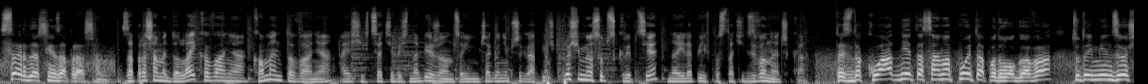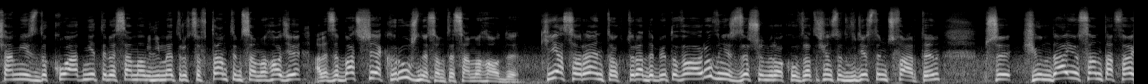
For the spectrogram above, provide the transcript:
Serdecznie zapraszam. Zapraszamy do lajkowania, komentowania, a jeśli chcecie być na bieżąco i niczego nie przegapić, prosimy o subskrypcję, najlepiej w postaci dzwoneczka. To jest dokładnie ta sama płyta podłogowa. Tutaj między osiami jest dokładnie tyle samo milimetrów, co w tamtym samochodzie, ale zobaczcie, jak różne są te samochody. Kia Sorento, która debiutowała również w zeszłym roku, w 2024, przy Hyundai Santa Fe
